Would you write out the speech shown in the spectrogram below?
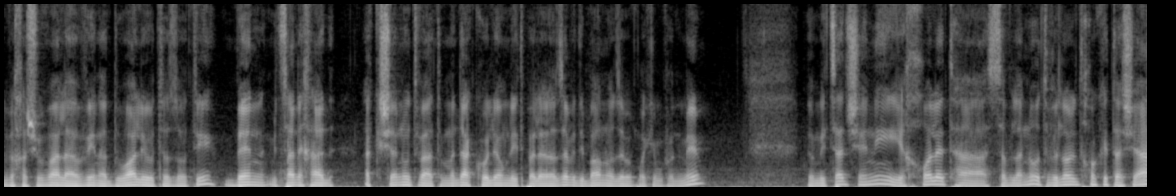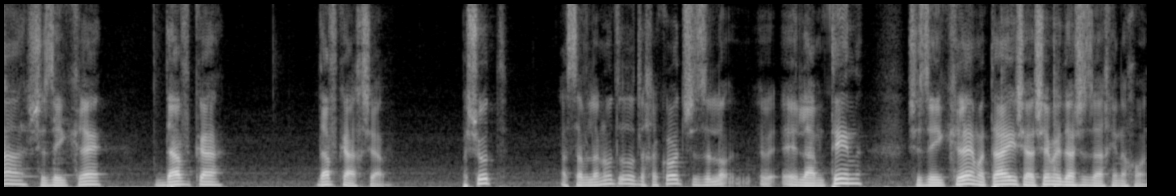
וחשובה להבין הדואליות הזאתי, בין מצד אחד עקשנות והתמדה כל יום להתפלל על זה, ודיברנו על זה בפרקים קודמים, ומצד שני יכולת הסבלנות ולא לדחוק את השעה, שזה יקרה דווקא, דווקא עכשיו. פשוט הסבלנות הזאת לחכות שזה לא, להמתין שזה יקרה מתי שהשם יודע שזה הכי נכון.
